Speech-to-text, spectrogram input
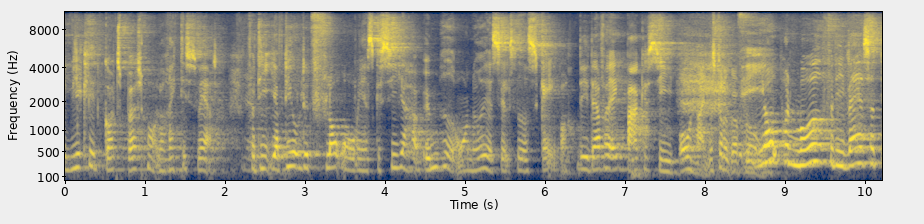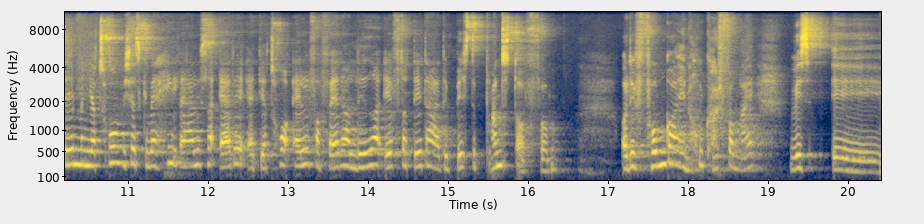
er virkelig et godt spørgsmål og rigtig svært. Fordi jeg bliver jo lidt flov over, at jeg skal sige, at jeg har ømhed over noget, jeg selv sidder og skaber. Det er derfor, jeg ikke bare kan sige... Åh oh, nej, det skal du gøre flov Jo, på en måde, fordi hvad er så det? Men jeg tror, hvis jeg skal være helt ærlig, så er det, at jeg tror, alle forfattere leder efter det, der er det bedste brændstof for dem. Og det fungerer enormt godt for mig, hvis, øh,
